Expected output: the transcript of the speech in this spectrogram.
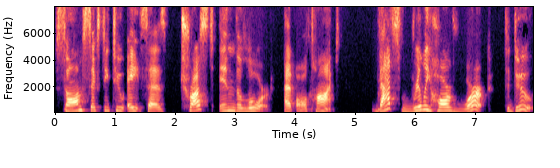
Psalm 62 8 says, Trust in the Lord at all times. That's really hard work to do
